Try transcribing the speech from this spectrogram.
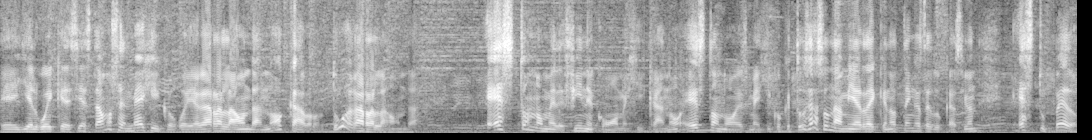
Eh, y el güey que decía, estamos en México, güey, agarra la onda. No, cabrón, tú agarra la onda. Esto no me define como mexicano, esto no es México. Que tú seas una mierda y que no tengas educación es tu pedo.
